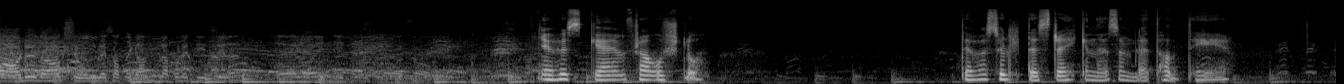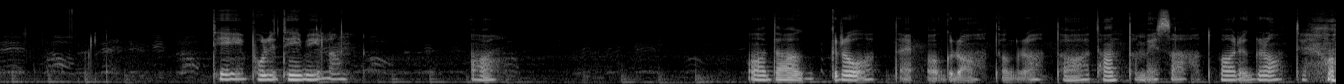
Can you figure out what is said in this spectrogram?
var du da aksjonen ble satt i gang fra politiets side? Jeg husker fra Oslo. Det var sultestreikende som ble tatt til til politibilene. Og, og da gråt jeg og gråt og gråt, og tanta mi sa at bare gråt du.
